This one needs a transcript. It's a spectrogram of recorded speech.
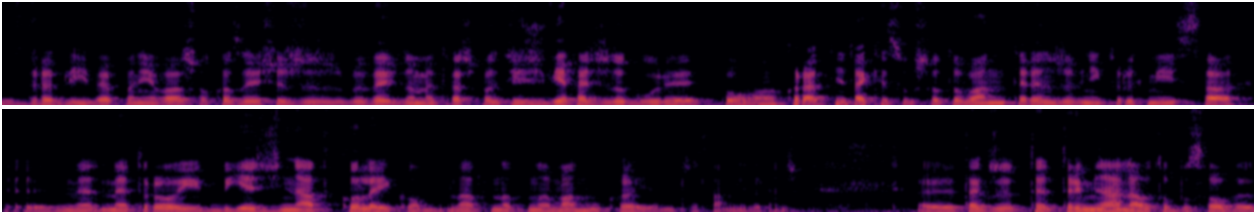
zdradliwe, ponieważ okazuje się, że żeby wejść do metra trzeba gdzieś wjechać do góry, bo akurat nie tak jest ukształtowany teren, że w niektórych miejscach e, me- metro jakby jeździ nad kolejką, nad, nad normalną koleją czasami wręcz. E, Także te terminale autobusowe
